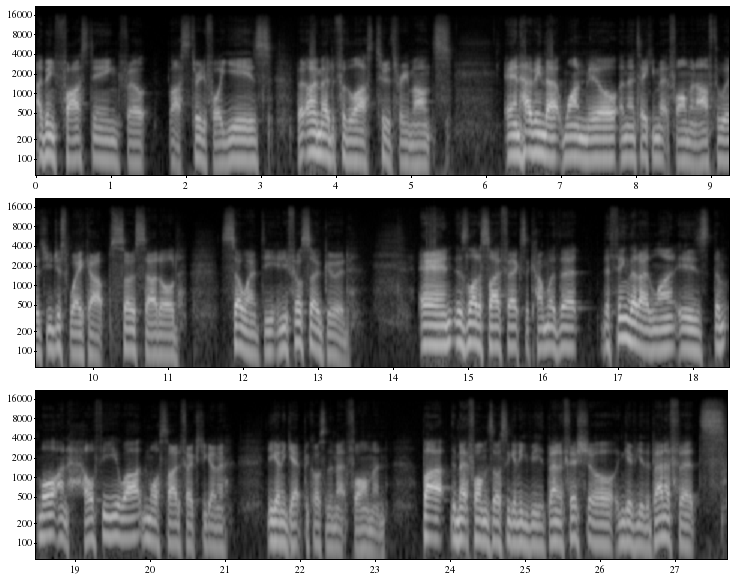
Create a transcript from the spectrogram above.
I've been fasting for last three to four years, but OMAD for the last two to three months and having that one meal and then taking metformin afterwards, you just wake up so settled, so empty, and you feel so good. And there's a lot of side effects that come with it. The thing that I learned is the more unhealthy you are, the more side effects you're gonna you're gonna get because of the metformin. But the metformin is also to give you beneficial and give you the benefits,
